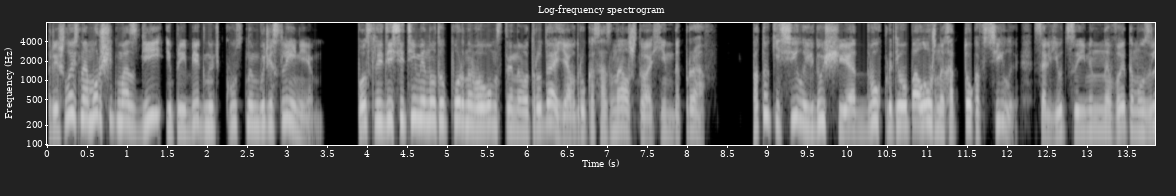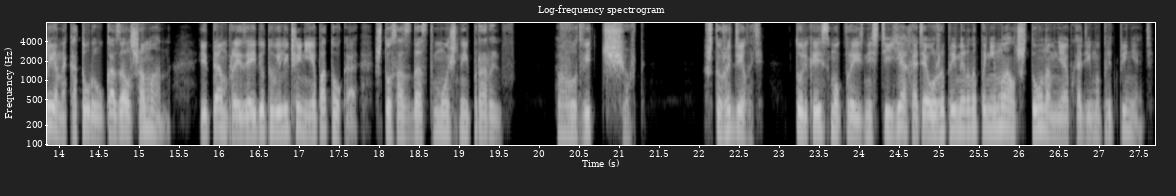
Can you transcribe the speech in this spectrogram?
Пришлось наморщить мозги и прибегнуть к устным вычислениям. После десяти минут упорного умственного труда я вдруг осознал, что Ахинда прав. Потоки силы, идущие от двух противоположных оттоков силы, сольются именно в этом узле, на который указал шаман, и там произойдет увеличение потока, что создаст мощный прорыв. Вот ведь черт! Что же делать? Только и смог произнести я, хотя уже примерно понимал, что нам необходимо предпринять.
